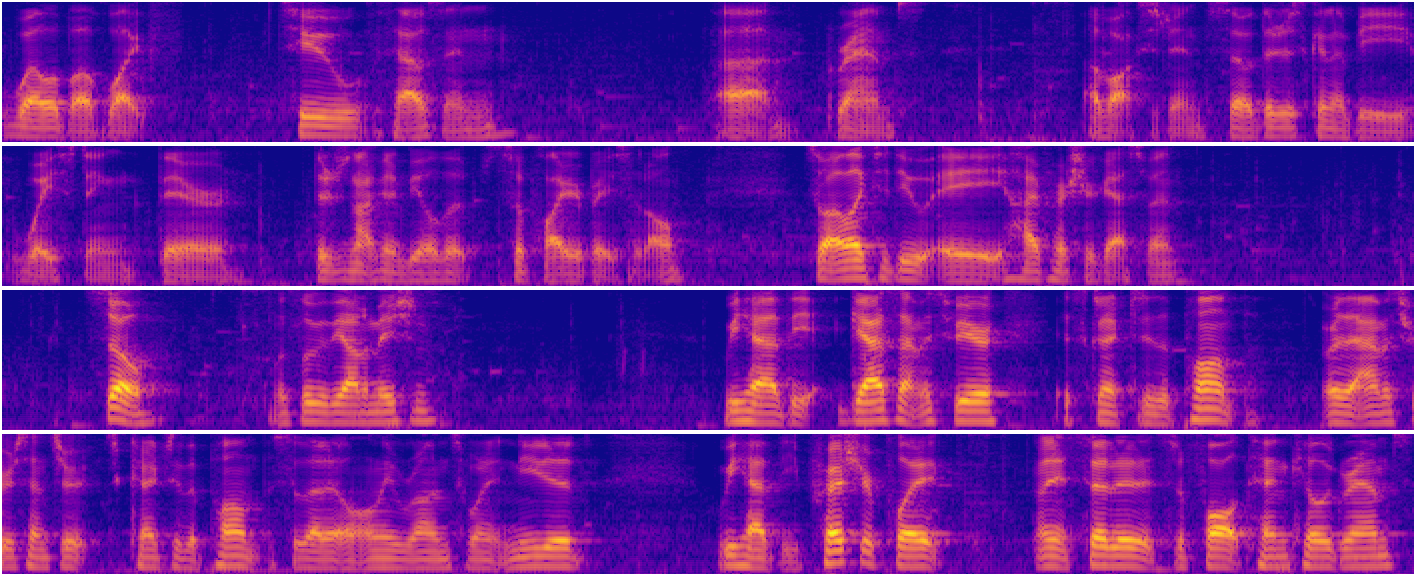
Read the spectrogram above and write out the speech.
well above like 2,000 uh, grams of oxygen. So they're just going to be wasting their, they're just not going to be able to supply your base at all. So I like to do a high pressure gas vent. So let's look at the automation. We have the gas atmosphere. It's connected to the pump or the atmosphere sensor connected to the pump so that it only runs when it needed. We have the pressure plate, and it said it its default 10 kilograms.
